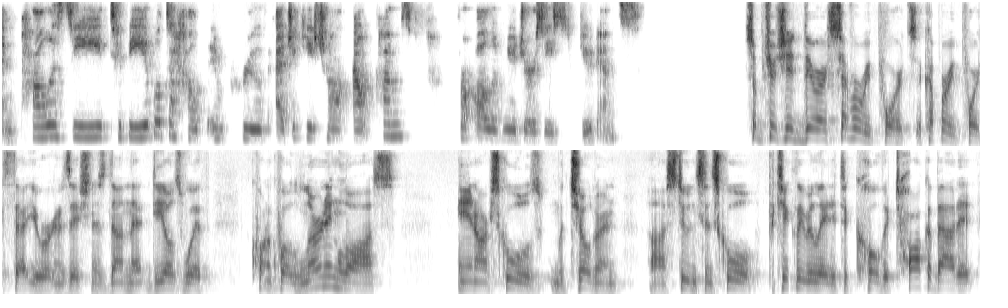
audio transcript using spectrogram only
and policy to be able to help improve educational outcomes for all of New Jersey students. So, Patricia, there are several reports, a couple of reports that your organization has done that deals with quote unquote learning loss in our schools with children, uh, students in school, particularly related to COVID. Talk about it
